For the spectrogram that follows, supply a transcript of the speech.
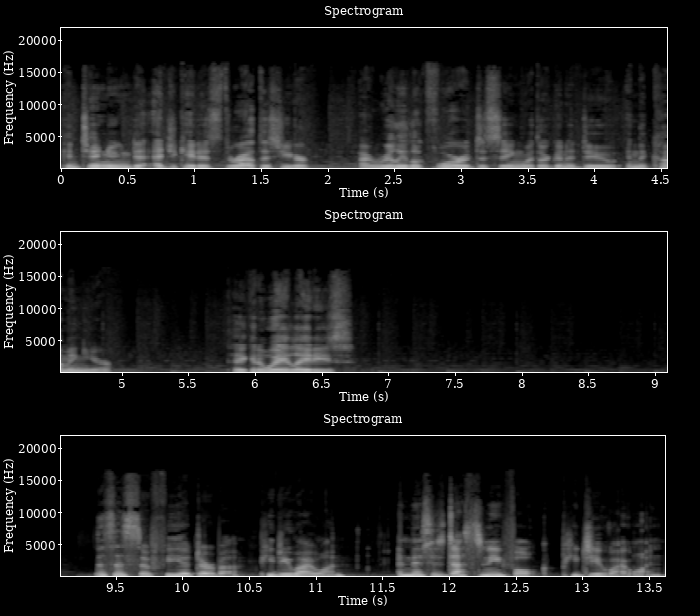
continuing to educate us throughout this year I really look forward to seeing what they're going to do in the coming year. Take it away, ladies. This is Sophia Durba, PGY1. And this is Destiny Folk, PGY1.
